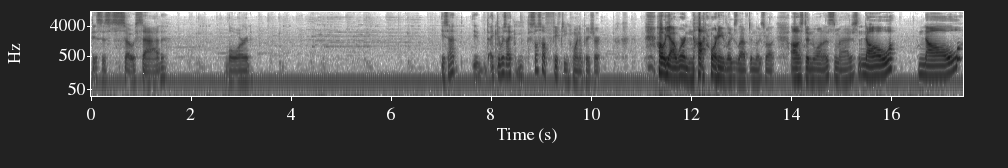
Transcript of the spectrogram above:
This is so sad. Lord. Is that... There was... I, there's also a 15 coin, I'm pretty sure. oh yeah, we're not horny looks left and looks right. Austin didn't want to smash. No. No.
